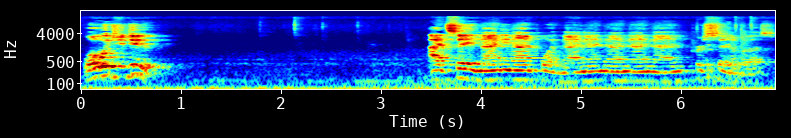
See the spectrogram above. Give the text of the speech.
what would you do? I'd say 99.99999% of us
